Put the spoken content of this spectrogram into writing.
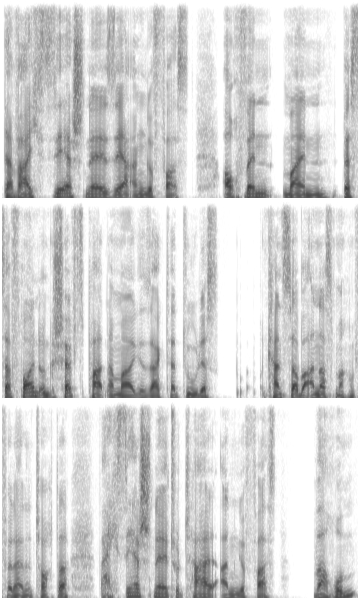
Da war ich sehr schnell sehr angefasst. Auch wenn mein bester Freund und Geschäftspartner mal gesagt hat, du, das kannst du aber anders machen für deine Tochter, war ich sehr schnell total angefasst. Warum?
